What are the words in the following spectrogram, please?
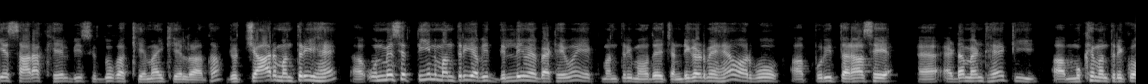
ये सारा खेल भी सिद्धू का खेमा ही खेल रहा था। जो चार मंत्री हैं, उनमें से तीन मंत्री अभी दिल्ली में बैठे हुए हैं। एक मंत्री महोदय चंडीगढ़ में है और वो पूरी तरह से एडमेंट है कि मुख्यमंत्री को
